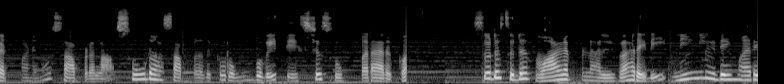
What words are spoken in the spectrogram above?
கட் பண்ணவும் சாப்பிடலாம். சூடாக சாப்பிட்றதுக்கு ரொம்பவே டேஸ்ட்டு சூப்பராக இருக்கும். சுட சுட வாழைப்பழ அல்வா ரெடி நீங்களும் இதே மாதிரி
